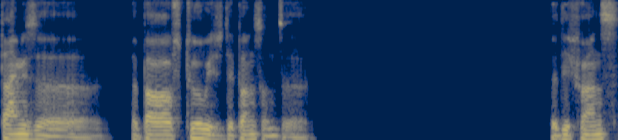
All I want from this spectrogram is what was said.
times the power of two, which depends on the the difference.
